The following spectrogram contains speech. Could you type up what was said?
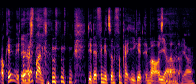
Okay, ich bin ja. gespannt. die Definition von KI geht immer auseinander. Ja, ja.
